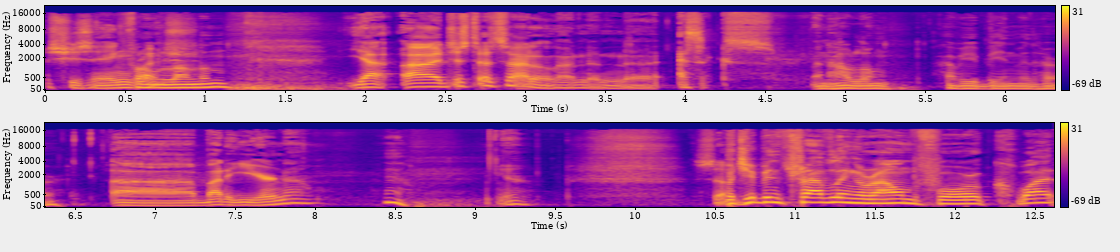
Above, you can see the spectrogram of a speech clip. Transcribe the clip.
she's English from London. Yeah, uh, just outside of London, uh, Essex. And how long have you been with her? Uh, about a year now. Yeah. Yeah. So, But you've been traveling around for quite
